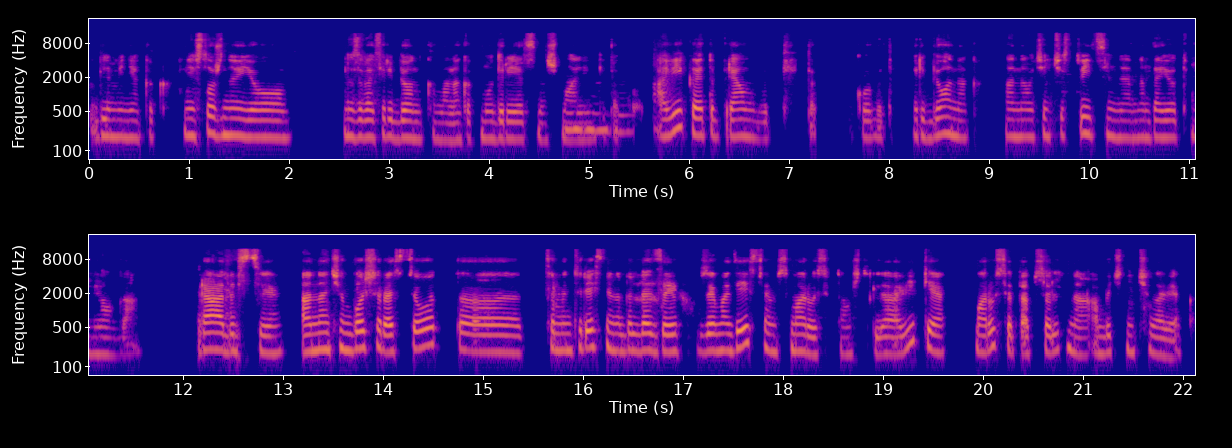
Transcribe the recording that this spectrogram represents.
для меня как... Мне сложно ее называть ребенком, она как мудрец наш маленький mm-hmm. такой. А Вика это прям вот такой вот ребенок, она очень чувствительная, она дает много радости. Она чем больше растет, э, тем интереснее наблюдать за их взаимодействием с Марусей, потому что для Вики Маруся — это абсолютно обычный человек.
